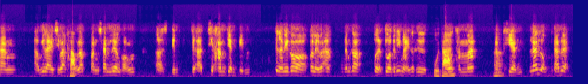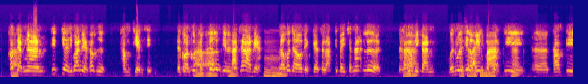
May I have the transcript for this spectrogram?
ทางอ่าวิไลชีวะเขารับฟังก์ชันเรื่องของเออสินเอ่อที่คำเทียนปิ่นซึ่งอันนี้ก็ก็เลยว่าอะนั้นก็เปิดตัวตัวนี้ใหม่ก็คือปูตาเอานธรรมะกับอ่าเทียนและหลวงปู่ตาด้วยเขาอ่าจัดงานที่ที่อธิบายเนี่ยก็คือ ทำเทียนศิลป์แต่ก่อนคนขับเคลื่อนอ่าเรื่องเทียนนานาชาติเนี่ยอืมเราก็จะเอาเด็กแกะสลักที่ไปชนะเลิศนะครับอ่าแล้วมีการเหมือนเหมือนที่เราไปแกะสลักหิประมะกวดที่อ่าเอ่อครับที่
